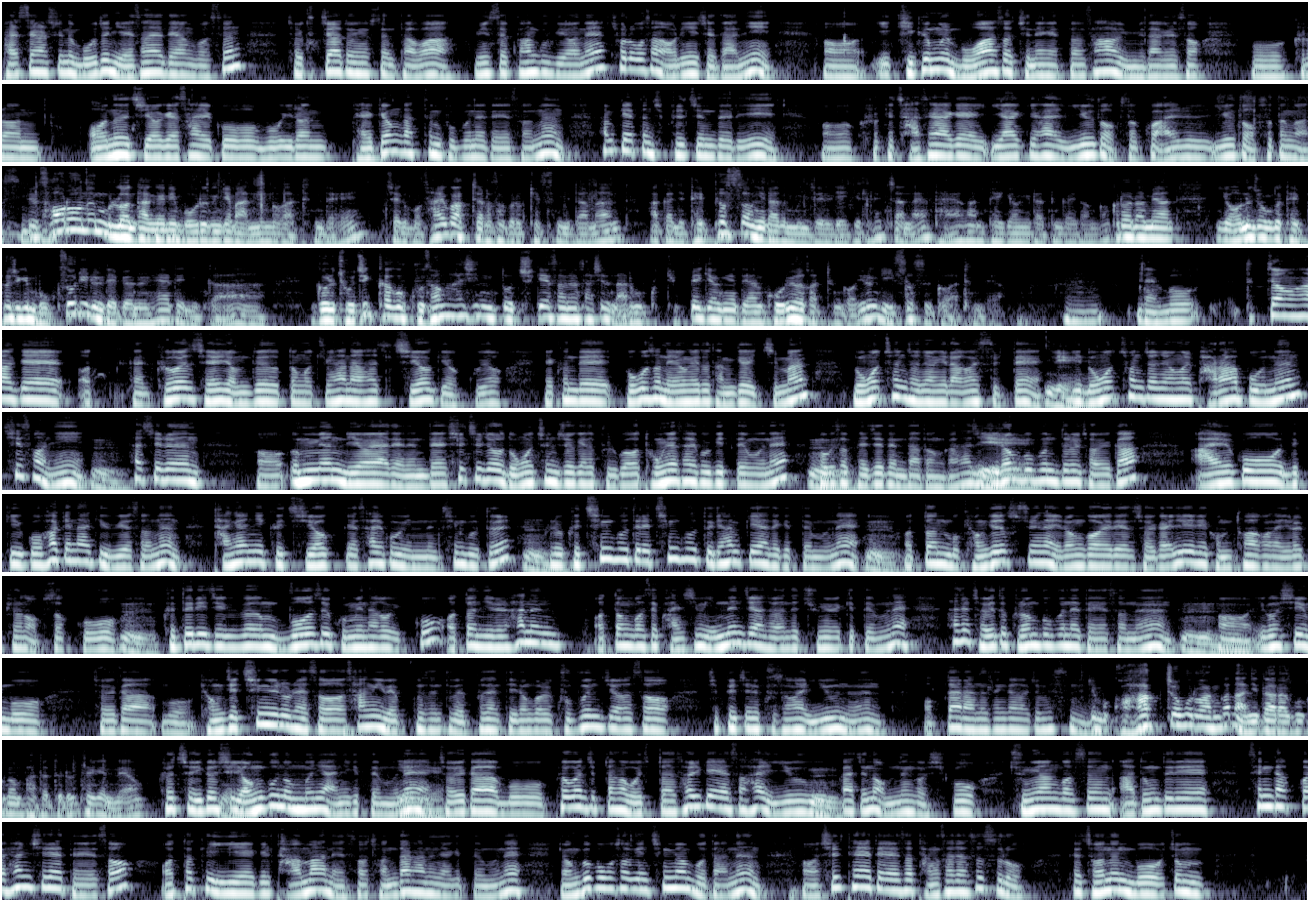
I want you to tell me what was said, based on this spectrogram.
발생할 수 있는 모든 예산에 대한 것은 저희 국제아동행센터와 유니세프 한국위원회 초록우산 어린이재단이 어, 이 기금을 모아서 진행했던 사업입니다. 그래서 뭐 그런 어느 지역에 살고 뭐 이런 배경 같은 부분에 대해서는 함께했던 집필진들이 어, 그렇게 자세하게 이야기할 이유도 없었고 알 이유도 없었던 것 같습니다. 서로는 물론 당연히 모르는 게 맞는 것 같은데 제가 뭐 사회과학자라서 그렇겠습니다만 아까 이제 대표성이라는 문제를 얘기를 했잖아요. 다양한 배경이라든가 이런 거. 그러려면 이 어느 정도 대표적인 목소리를 대변을 해야 되니까 이걸 조직하고 구성하신 또 측에서는 사실 나름 뒷배경에 대한 고려 같은 거 이런 게 있었을 것 같은데요. 음, 네, 뭐 특정하게 어, 그러니까 그거에서 제일 염두에 뒀던 것 중에 하나가 사실 지역이었고요. 예컨대 보고서 내용에도 담겨 있지만 농어촌 전형이라고 했을 때이 예. 농어촌 전형을 바라보는 시선이 음. 사실은 어, 읍면리어야 되는데 실질적으로 농어촌 지역에는 불구하고 동해 살고 있기 때문에 음. 거기서 배제된다던가 사실 예. 이런 부분들을 저희가 알고 느끼고 확인하기 위해서는 당연히 그 지역에 살고 있는 친구들 음. 그리고 그 친구들의 친구들이 함께 해야 되기 때문에 음. 어떤 뭐 경제적 수준이나 이런 거에 대해서 저희가 일일이 검토하거나 이럴 필요는 없었고 음. 그들이 지금 무엇을 고민하고 있고 어떤 일을 하는 어떤 것에 관심이 있는지가 저희한테 중요했기 때문에 사실 저희도 그런 부분에 대해서는 음. 어 이것이 뭐 저희가 뭐 경제 층위를 해서 상위 몇 퍼센트 몇 퍼센트 이런 걸 구분지어서 지필진을 구성할 이유는 없다라는 생각을 좀 했습니다. 뭐 과학적으로 한 건 아니다라고 그럼 받아들여도 되겠네요. 그렇죠. 이것이 예. 연구 논문이 아니기 때문에 예, 예. 저희가 뭐 표본 집단과 모집단 설계해서 할 이유까지는 음. 없는 것이고 중요한 것은 아동들의 생각과 현실에 대해서 어떻게 이 얘기를 담아내서 전달하느냐기 때문에 연구 보고서인 측면보다는 어, 실태에 대해서 당사자 스스로 그래서 저는 뭐 좀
